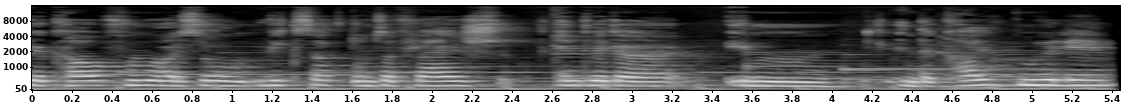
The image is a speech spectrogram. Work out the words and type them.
Wir kaufen also, wie gesagt, unser Fleisch entweder im, in der Kaltmühle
